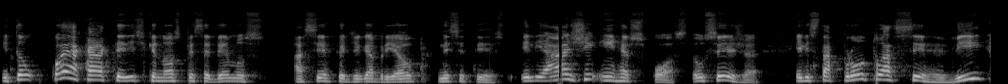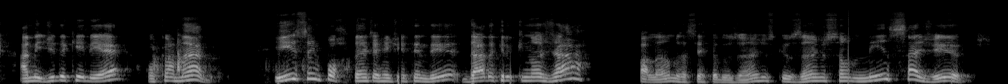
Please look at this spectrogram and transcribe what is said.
Então, qual é a característica que nós percebemos acerca de Gabriel nesse texto? Ele age em resposta, ou seja, ele está pronto a servir à medida que ele é conclamado. E isso é importante a gente entender, dado aquilo que nós já falamos acerca dos anjos, que os anjos são mensageiros.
